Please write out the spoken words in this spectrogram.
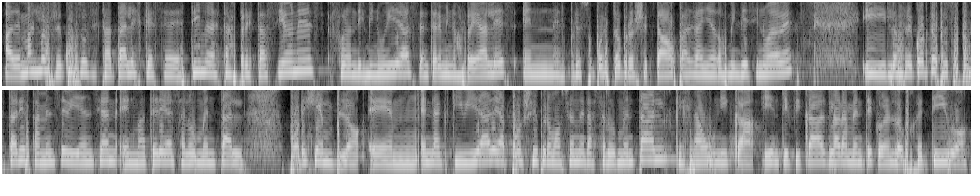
Además, los recursos estatales que se destinan a estas prestaciones fueron disminuidas en términos reales en el presupuesto proyectado para el año 2019 y los recortes presupuestarios también se evidencian en materia de salud mental. Por ejemplo, em, en la actividad de apoyo y promoción de la salud mental, que es la única identificada claramente con el objetivo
